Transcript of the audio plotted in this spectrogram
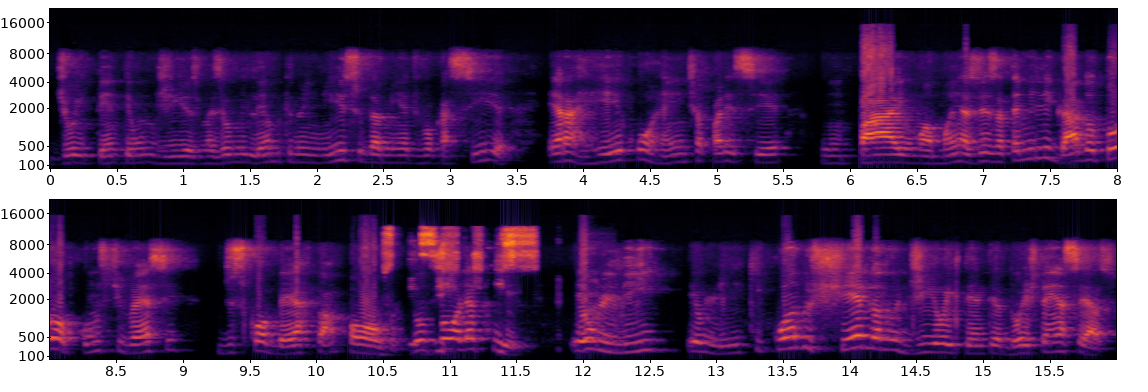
de 81 dias. Mas eu me lembro que no início da minha advocacia era recorrente aparecer um pai, uma mãe, às vezes até me ligar, doutor, como se tivesse descoberto a pólvora. Doutor, olha aqui, eu li, eu li que quando chega no dia 82 tem acesso.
